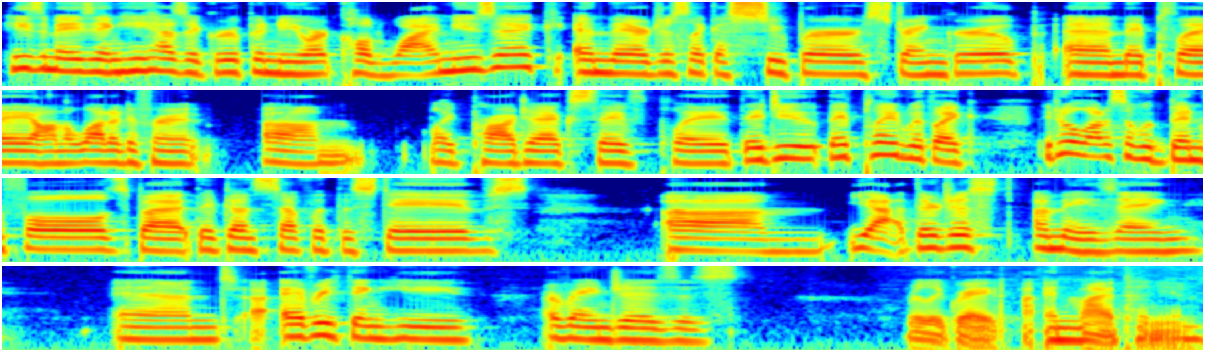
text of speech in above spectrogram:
he's amazing. He has a group in New York called yMusic, and they're just like a super string group, and they play on a lot of different um, like projects. They've played. They do. They've played with like they do a lot of stuff with Ben Folds, but they've done stuff with the Staves. Um, yeah, they're just amazing, and uh, everything he arranges is really great, in my opinion.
